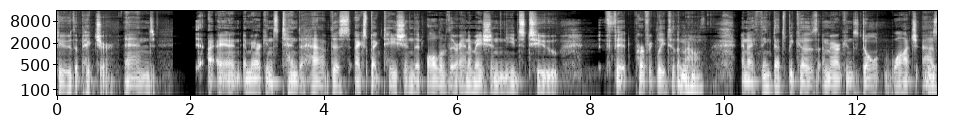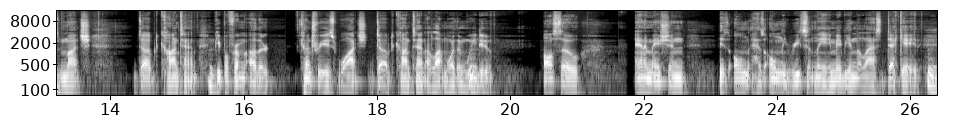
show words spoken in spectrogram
to the picture, and I, and Americans tend to have this expectation that all of their animation needs to fit perfectly to the mouth. And I think that's because Americans don't watch as mm. much dubbed content. Mm. People from other countries watch dubbed content a lot more than we mm. do. Also, animation is only has only recently, maybe in the last decade, hmm.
